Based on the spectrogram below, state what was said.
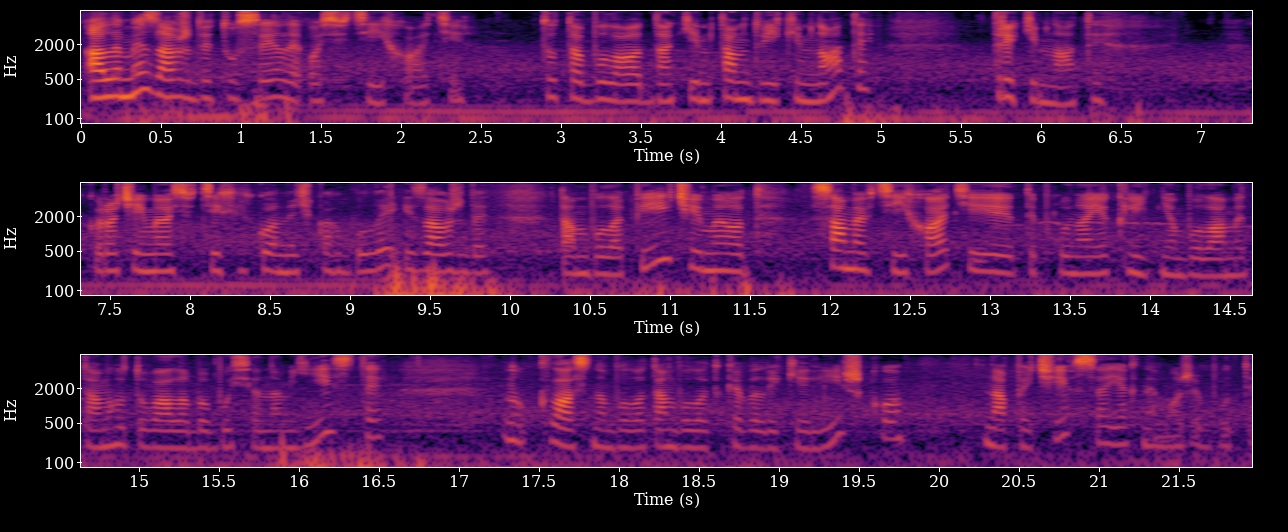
Але ми завжди тусили ось в цій хаті. Тут була одна кім... там дві кімнати, три кімнати. Коротше, і ми ось в цих віконечках були і завжди там була піч, і ми от саме в цій хаті, типу, вона як літня була, ми там готувала бабуся нам їсти. Ну, класно було, там було таке велике ліжко, на печі все як не може бути.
